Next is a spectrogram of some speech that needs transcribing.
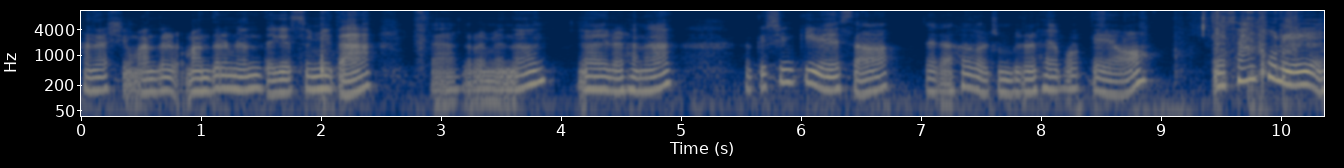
하나씩 만들, 만들면 되겠습니다. 자, 그러면은 이 아이를 하나 이렇게 심기 위해서 제가 흙을 준비를 해 볼게요. 상토를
